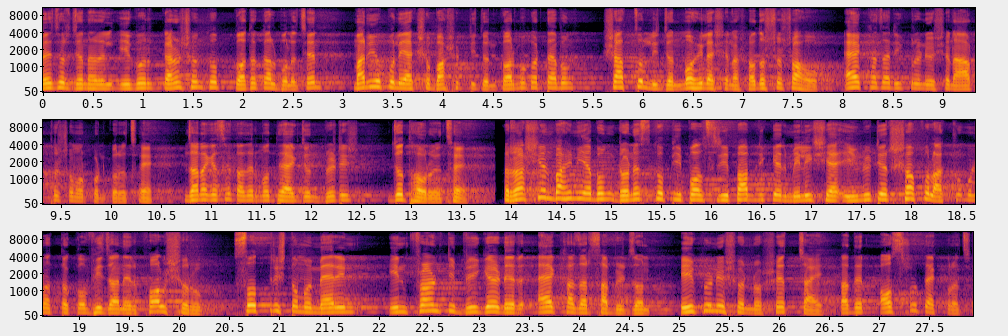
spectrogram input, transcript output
মেজর জেনারেল ইগোর কানুশঙ্কভ গতকাল বলেছেন, মারিওপোলে একশো বাষট্টি জন কর্মকর্তা এবং সাতচল্লিশ জন মহিলা সেনা সদস্য সহ এক হাজার ইউক্রেনীয় সেনা আত্মসমর্পণ করেছে। জানা গেছে, তাদের মধ্যে একজন ব্রিটিশ যোদ্ধাও রয়েছে। রাশিয়ান বাহিনী এবং ডোনেস্কো পিপলস রিপাবলিকের মিলিশিয়া ইউনিটের সফল আক্রমণাত্মক অভিযানের ফলস্বরূপ ছত্রিশতম ম্যারিন ইনফ্রান্ট্রি ব্রিগেডের এক হাজার ছাব্বিশ জন ইউক্রেনীয় সৈন্য স্বেচ্ছায় তাদের অস্ত্র ত্যাগ করেছে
